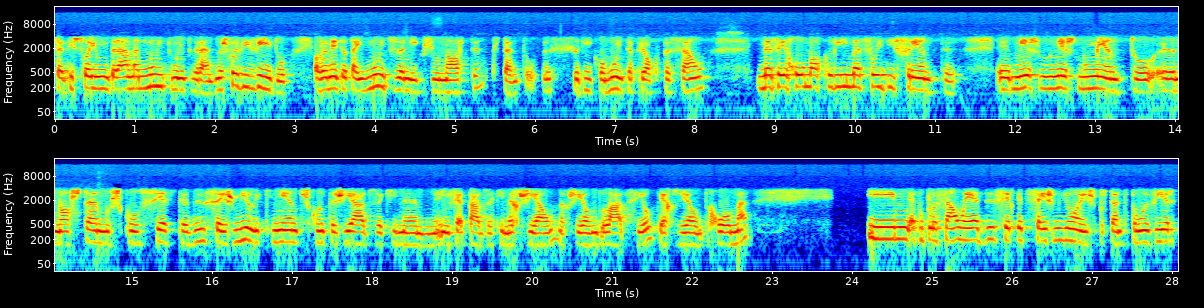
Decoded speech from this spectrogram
Portanto, isto foi um drama muito, muito grande, mas foi vivido. Obviamente eu tenho muitos amigos no Norte, portanto, segui com muita preocupação, mas em Roma o clima foi diferente eh, mesmo neste momento, eh, nós estamos com cerca de 6.500 contagiados aqui na, infectados aqui na região, na região de Lácio, que é a região de Roma, e a população é de cerca de 6 milhões, portanto estão a ver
